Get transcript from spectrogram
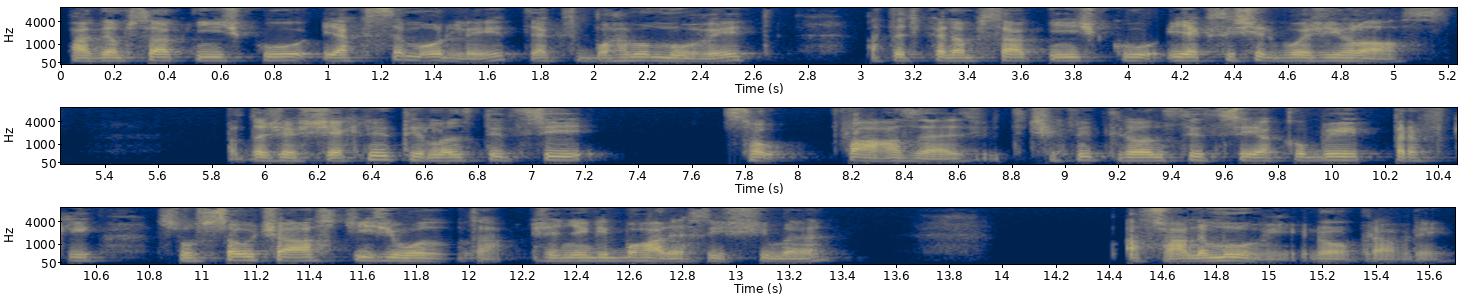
pak napsal knížku, jak se modlit, jak s Bohem mluvit a teďka napsal knížku, jak slyšet Boží hlas. Protože všechny tyhle ty tři jsou fáze, všechny tyhle ty tři jakoby prvky jsou součástí života. Že někdy Boha neslyšíme a třeba nemluví doopravdy.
